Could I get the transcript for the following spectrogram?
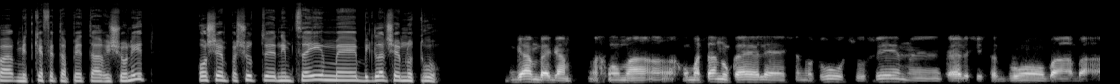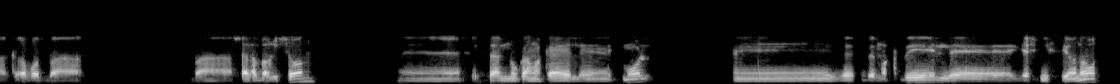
המתקפת הפתע הראשונית, או שהם פשוט אה, נמצאים אה, בגלל שהם נותרו? גם וגם. אנחנו, אנחנו מצאנו כאלה שנותרו תשושים, אה, כאלה שהסתדרו בקרבות בשלב הראשון. חיסלנו כמה כאלה אתמול. ובמקביל יש ניסיונות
